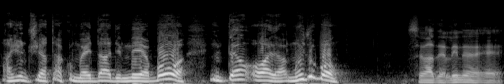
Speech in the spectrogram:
a gente já está com uma idade meia boa, então, olha, muito bom. O seu Adelino é,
